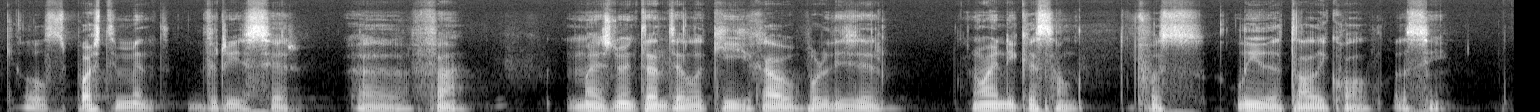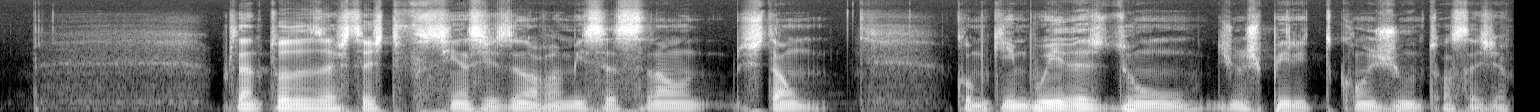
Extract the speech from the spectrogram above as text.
Que ele supostamente deveria ser uh, fã, mas no entanto ele aqui acaba por dizer, não há indicação que fosse lida tal e qual assim. Portanto, todas estas deficiências da nova missa serão, estão como que imbuídas de um, de um espírito conjunto, ou seja,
